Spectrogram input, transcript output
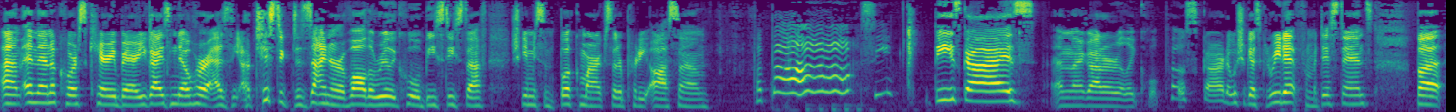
Um, and then, of course, Carrie Bear. You guys know her as the artistic designer of all the really cool Beastie stuff. She gave me some bookmarks that are pretty awesome. See? These guys. And I got a really cool postcard. I wish you guys could read it from a distance, but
